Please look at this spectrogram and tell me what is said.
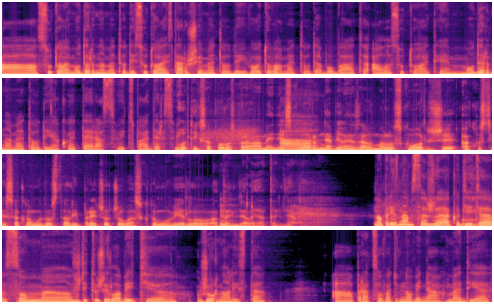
A sú to aj moderné metódy, sú to aj staršie metódy, Vojtová metóda, Bobát, ale sú to aj tie moderné metódy, ako je Terra Suite, Spider Suite. O tých sa porozprávame neskôr. A... Mňa by len zaujímalo skôr, že ako ste sa k tomu dostali, prečo, čo vás k tomu viedlo a tak mhm. ďalej a tak ďalej. No priznám sa, že ako dieťa som eh, vždy tužila byť eh, žurnalista a pracovať v novinách, v médiách.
